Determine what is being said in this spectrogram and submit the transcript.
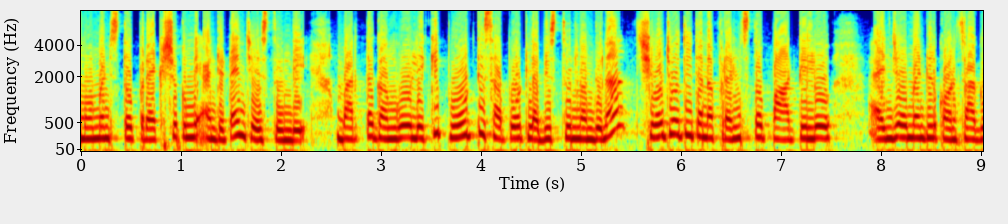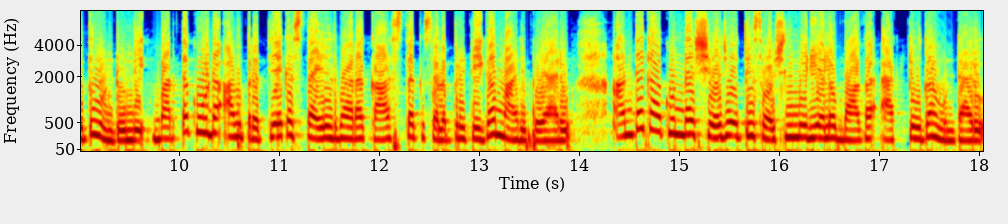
మూమెంట్స్తో ప్రేక్షకుల్ని ఎంటర్టైన్ చేస్తుంది. భర్త గంగూలీకి పూర్తి సపోర్ట్ లభిస్తున్నందున శివజ్యోతి తన ఫ్రెండ్స్తో పార్టీలు ఎంజాయ్మెంట్లు కొనసాగుతూ ఉంటుంది. భర్త కూడా ఆమె ప్రత్యేక స్టైల్ ద్వారా కాస్త సెలబ్రిటీగా మారిపోయారు. అంతేకాకుండా శివజ్యోతి సోషల్ మీడియాలో బాగా యాక్టివ్గా ఉంటారు.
